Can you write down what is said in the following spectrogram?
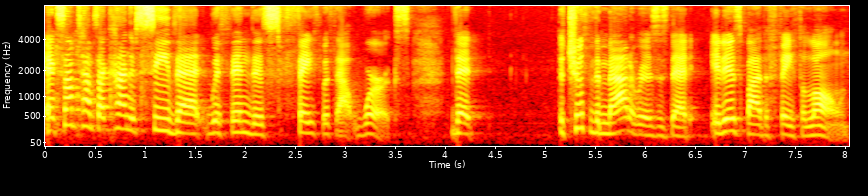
And sometimes I kind of see that within this faith without works, that the truth of the matter is, is that it is by the faith alone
